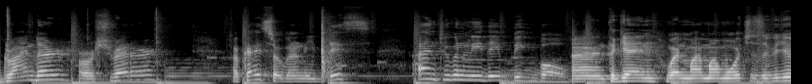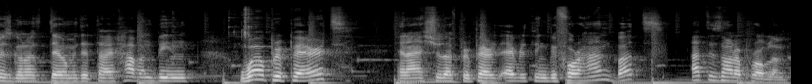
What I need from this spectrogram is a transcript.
grinder or shredder. Okay, so we're gonna need this and we're gonna need a big bowl. And again, when my mom watches the video, is gonna tell me that I haven't been well prepared and I should have prepared everything beforehand, but that is not a problem.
